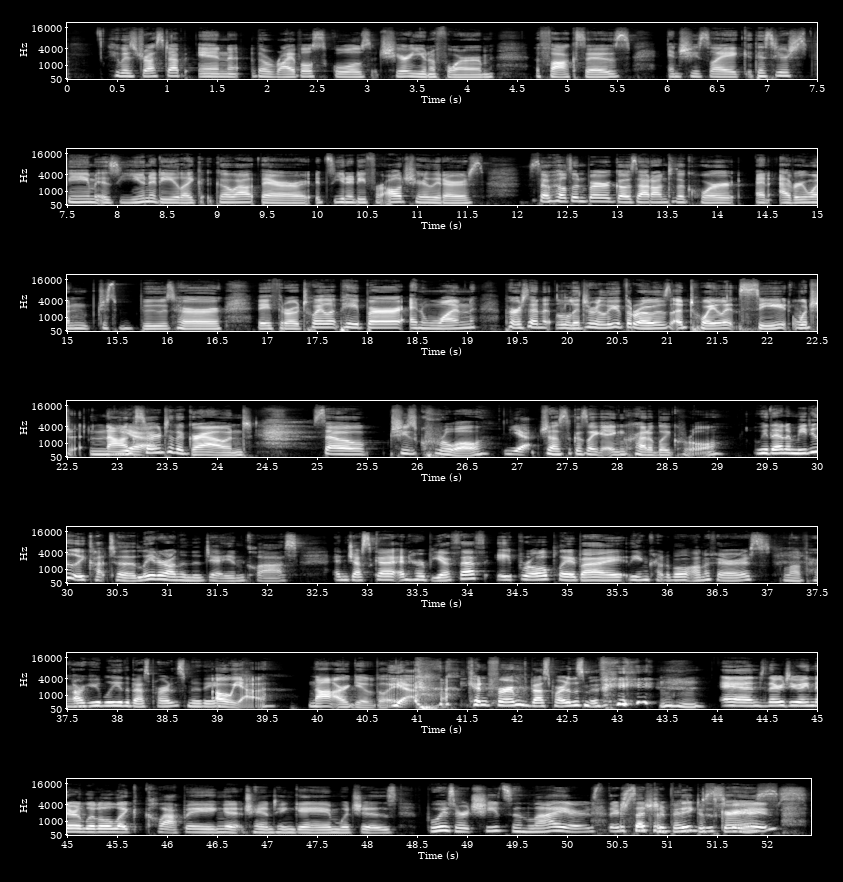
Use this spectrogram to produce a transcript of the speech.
who is dressed up in the rival school's cheer uniform, the Foxes. And she's like, This year's theme is unity. Like, go out there. It's unity for all cheerleaders. So Hildenberg goes out onto the court and everyone just boos her. They throw toilet paper and one person literally throws a toilet seat, which knocks Yeah. her to the ground. So she's cruel. Yeah. Jessica's like incredibly cruel. We then immediately cut to later on in the day in class, and Jessica and her BFF, April, played by the incredible Anna Faris, Love her. arguably the best part of this movie. oh, yeah. Not arguably. Yeah. Confirmed best part of this movie. hmm and they're doing their little like clapping chanting game which is boys are cheats and liars they're such, a big, disgrace.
